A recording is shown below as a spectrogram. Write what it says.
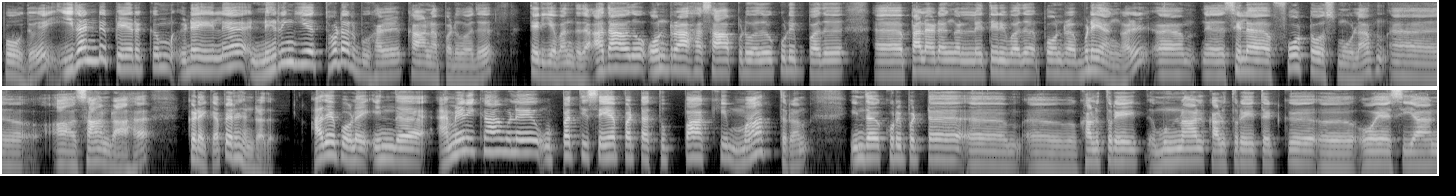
போது இரண்டு பேருக்கும் இடையில நெருங்கிய தொடர்புகள் காணப்படுவது தெரிய வந்தது அதாவது ஒன்றாக சாப்பிடுவது குடிப்பது பல இடங்களில் தெரிவது போன்ற விடயங்கள் சில ஃபோட்டோஸ் மூலம் சான்றாக கிடைக்கப் பெறுகின்றது. அதே போல் இந்த அமெரிக்காவிலே உற்பத்தி செய்யப்பட்ட துப்பாக்கி மாத்திரம் இந்த குறிப்பிட்ட கழுத்துறை களுத்துறை முன்னாள் களுத்துறை தெற்கு ஓஎஸ்சியான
